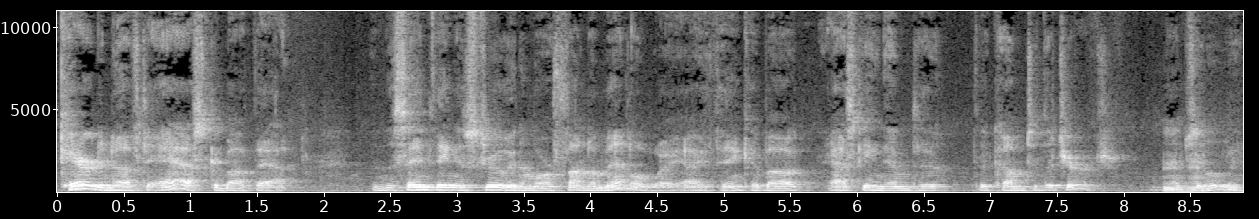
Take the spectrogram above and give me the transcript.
cared enough to ask about that. And the same thing is true in a more fundamental way, I think, about asking them to, to come to the church. Absolutely.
